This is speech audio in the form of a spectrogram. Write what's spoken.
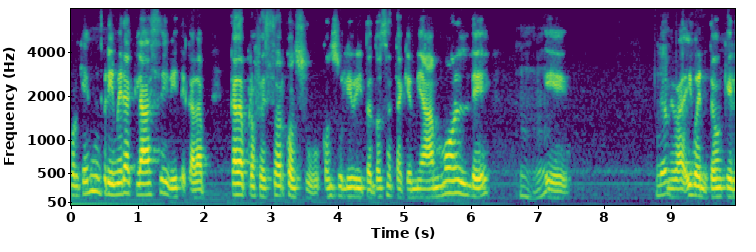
porque es mi primera clase y, viste, cada cada profesor con su, con su librito. Entonces, hasta que me amolde, eh, y bueno, tengo que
